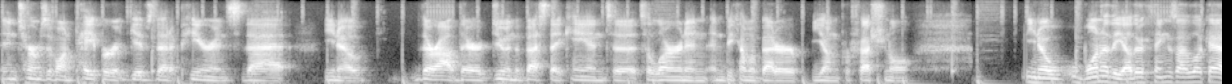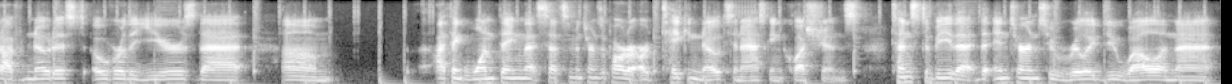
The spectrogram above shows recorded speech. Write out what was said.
in terms of on paper it gives that appearance that you know they're out there doing the best they can to to learn and, and become a better young professional you know, one of the other things I look at, I've noticed over the years that um, I think one thing that sets some interns apart are, are, taking notes and asking questions. Tends to be that the interns who really do well in that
